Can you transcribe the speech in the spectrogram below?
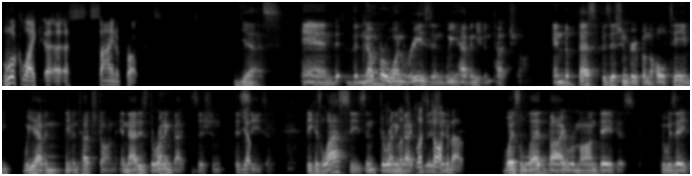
look like a, a sign of progress? Yes, and the number one reason we haven't even touched on and the best position group on the whole team, we haven't even touched on, and that is the running back position this yep. season. Because last season, the running back let's position talk about was led by Re'Mahn Davis, who was a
